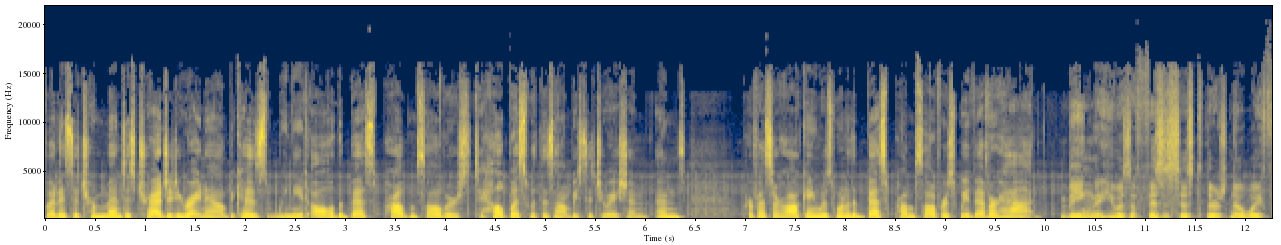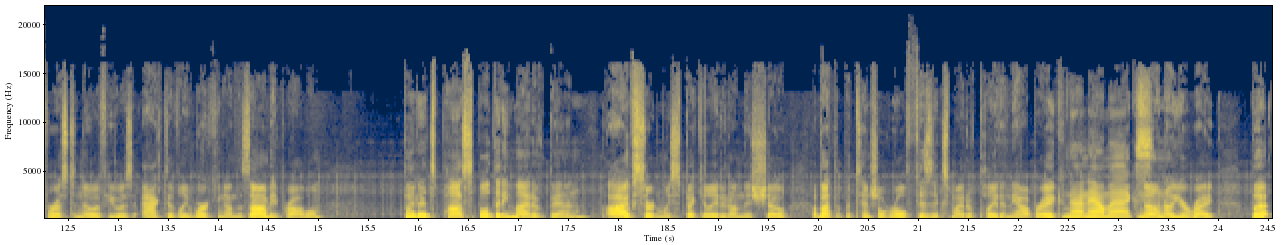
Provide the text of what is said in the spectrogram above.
But it's a tremendous tragedy right now because we need all the best problem solvers to help us with the zombie situation, and Professor Hawking was one of the best problem solvers we've ever had. Being that he was a physicist, there's no way for us to know if he was actively working on the zombie problem but it's possible that he might have been. I've certainly speculated on this show about the potential role physics might have played in the outbreak. Not now, Max. No, no, you're right. But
